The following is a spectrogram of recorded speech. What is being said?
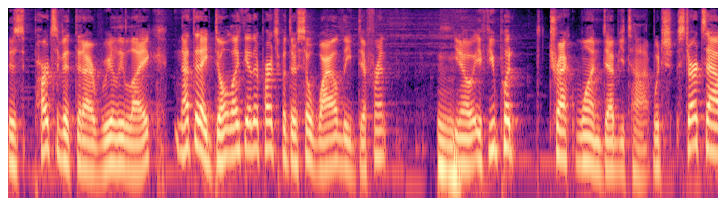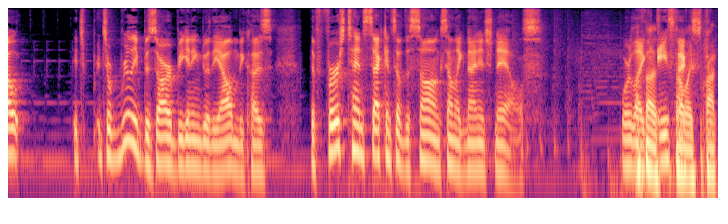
there's parts of it that I really like. Not that I don't like the other parts, but they're so wildly different. Mm. You know, if you put track one, Debutante, which starts out, it's it's a really bizarre beginning to the album because the first 10 seconds of the song sound like Nine Inch Nails or like Aphex like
